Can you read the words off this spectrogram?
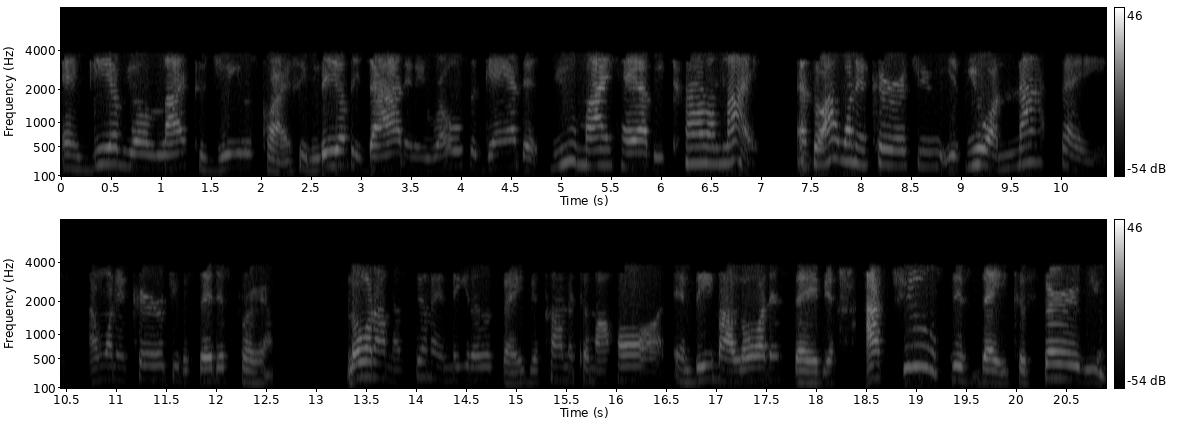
and give your life to Jesus Christ. He lived, he died, and he rose again that you might have eternal life. And so I want to encourage you, if you are not saved, I want to encourage you to say this prayer. Lord, I'm a sinner in need of a Savior. Come into my heart and be my Lord and Savior. I choose this day to serve you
